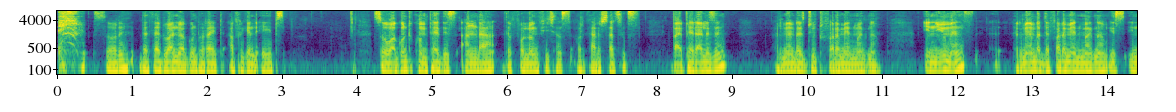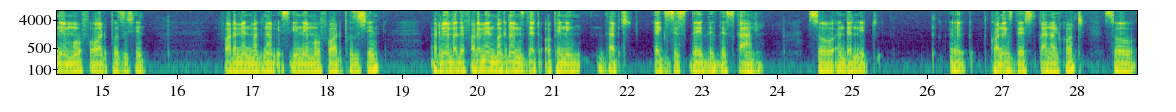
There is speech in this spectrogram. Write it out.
Sorry. The third one, you are going to write African apes. So we're going to compare this under the following features or characteristics. Bipedalism, remember, is due to foramen magnum. In humans, remember the foramen magnum is in a more forward position. Foramen magnum is in a more forward position. Remember, the foramen magnum is that opening that exists, the, the, the skull. So, and then it uh, connects the spinal cord. So,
